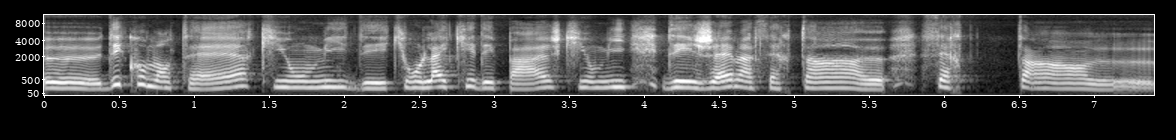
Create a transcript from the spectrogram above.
euh, des commentaires, qui ont mis des, qui ont liké des pages, qui ont mis des j'aime à certains, euh, certains euh,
